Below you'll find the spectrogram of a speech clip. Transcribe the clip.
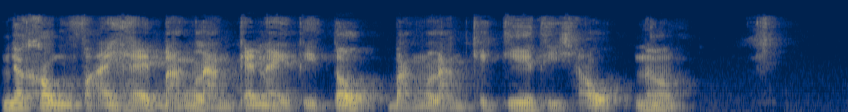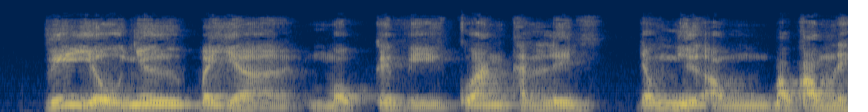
nó không phải hệ bạn làm cái này thì tốt, bạn làm cái kia thì xấu, đúng không? Ví dụ như bây giờ một cái vị quan thanh liêm, giống như ông bao công đi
